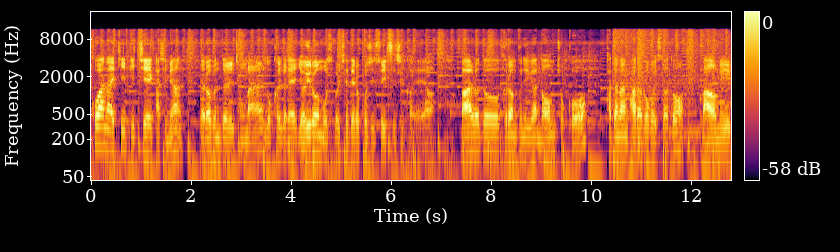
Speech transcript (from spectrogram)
코아나이키 비치에 가시면 여러분들 정말 local들의 여유로운 모습을 제대로 보실 수 있으실 거예요. 마을로도 그런 분위기가 너무 좋고 바다만 바라보고 있어도 마음이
